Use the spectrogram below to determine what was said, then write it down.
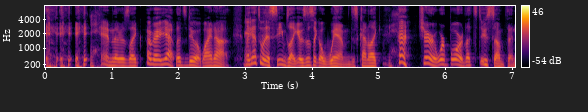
and there was like, okay, yeah, let's do it. Why not? Like that's what it seems like. It was just like a whim, just kind of like, huh, sure, we're bored, let's do something.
